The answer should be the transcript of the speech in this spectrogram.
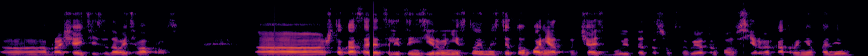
обращайтесь, задавайте вопросы. А, что касается лицензирования и стоимости, то, понятно, часть будет это, собственно говоря, Trupon сервер, который необходим,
